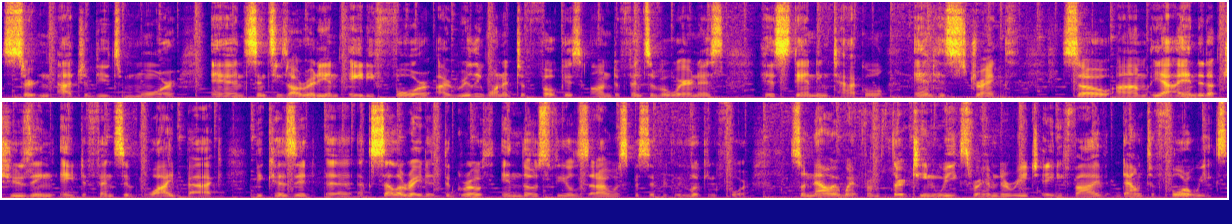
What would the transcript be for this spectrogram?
certain attributes more. And since he's already an 84 I really wanted to focus on defensive awareness his standing tackle and his strength so um, yeah, I ended up choosing a defensive wide back because it uh, accelerated the growth in those fields that I was specifically looking for. So now it went from 13 weeks for him to reach 85 down to 4 weeks,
